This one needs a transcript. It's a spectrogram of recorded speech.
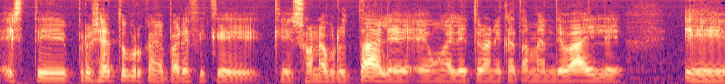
este proxecto porque me parece que, que sona brutal, é, é unha electrónica tamén de baile, eh,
